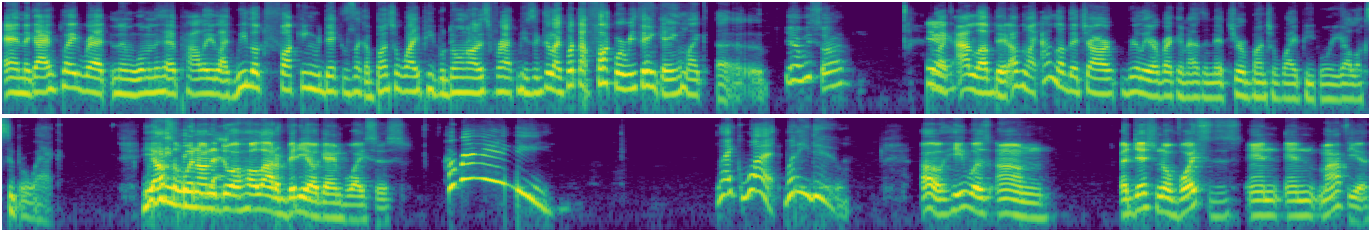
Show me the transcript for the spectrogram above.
and the guy who played Rhet and the woman that had Polly, like we looked fucking ridiculous, like a bunch of white people doing all this rap music. They're like, "What the fuck were we thinking?" I'm like, uh, yeah, we saw it. Yeah. Like I loved it. I'm like, I love that y'all really are recognizing that you're a bunch of white people and y'all look super whack. He we also went on to do a whole lot of video game voices. Hooray! Like what? What did he do? Oh, he was um additional voices in in Mafia.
